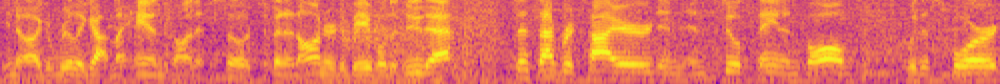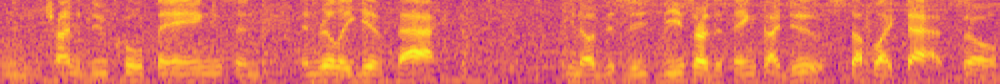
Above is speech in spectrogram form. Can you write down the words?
you know I really got my hands on it. So it's been an honor to be able to do that. Since I've retired and, and still staying involved with the sport and trying to do cool things and, and really give back, you know, th- th- these are the things I do, stuff like that. So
